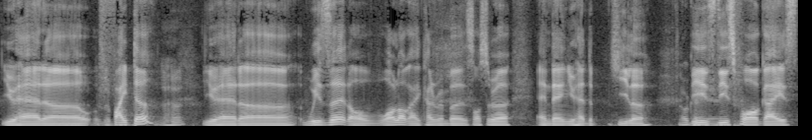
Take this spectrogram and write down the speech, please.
you had uh The- fighter, Uh-huh. you had uh wizard or warlock. I can't remember sorcerer, and then you had the healer. Okay. these yeah. these four guys,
